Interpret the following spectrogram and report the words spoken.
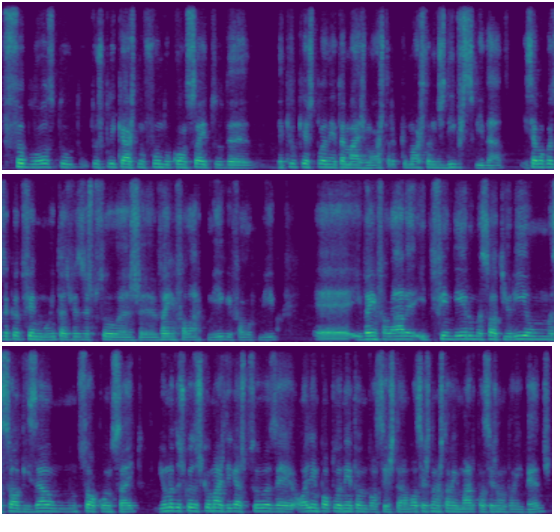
fabuloso, tu, tu, tu explicaste no fundo o conceito de, daquilo que este planeta mais mostra, que mostra-nos diversidade. Isso é uma coisa que eu defendo muito. Às vezes as pessoas eh, vêm falar comigo e falam comigo eh, e vêm falar e defender uma só teoria, uma só visão, um só conceito. E uma das coisas que eu mais digo às pessoas é: olhem para o planeta onde vocês estão. Vocês não estão em Marte, vocês não estão em Vênus,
